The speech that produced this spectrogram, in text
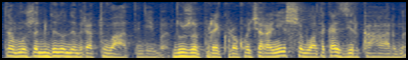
там уже людину не врятувати, ніби дуже прикро. Хоча раніше була така зірка гарна.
